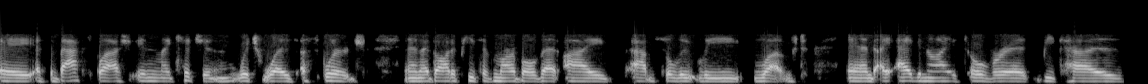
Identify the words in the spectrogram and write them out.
a at the backsplash in my kitchen, which was a splurge, and I bought a piece of marble that I absolutely loved. And I agonized over it because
